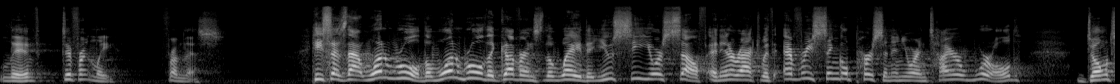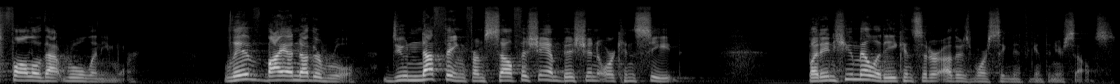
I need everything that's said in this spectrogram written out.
live differently from this. He says that one rule, the one rule that governs the way that you see yourself and interact with every single person in your entire world, don't follow that rule anymore. Live by another rule do nothing from selfish ambition or conceit, but in humility consider others more significant than yourselves.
